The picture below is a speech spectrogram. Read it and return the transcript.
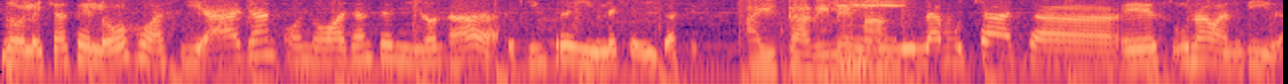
no le echas el ojo, así hayan o no hayan tenido nada. Es increíble que digas eso. Ahí está, dilema. Y la muchacha es una bandida.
